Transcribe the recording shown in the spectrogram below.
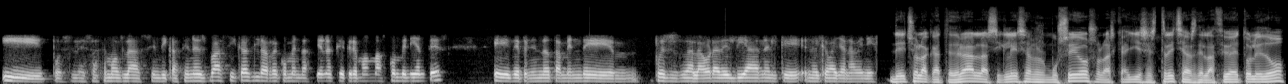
y pues les hacemos las indicaciones básicas y las recomendaciones que creemos más convenientes eh, dependiendo también de pues a la hora del día en el que en el que vayan a venir. De hecho, la catedral, las iglesias, los museos o las calles estrechas de la ciudad de Toledo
